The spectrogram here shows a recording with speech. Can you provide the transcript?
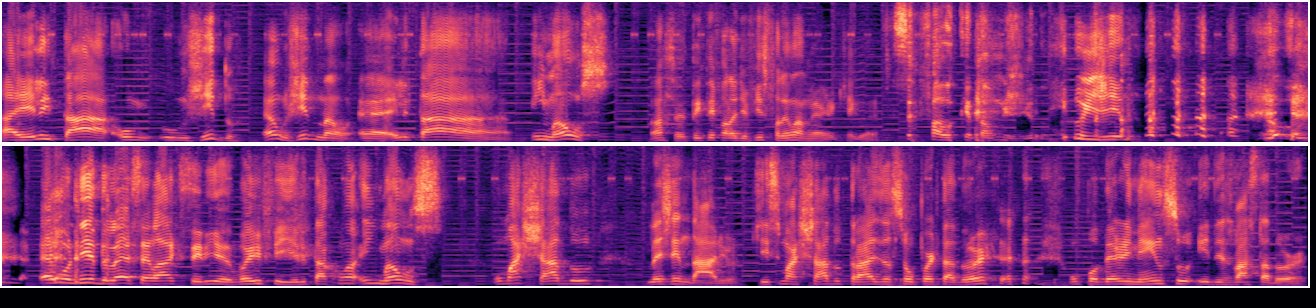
Aí ele tá um- ungido, é ungido não, é, ele tá em mãos. Nossa, eu tentei falar difícil, falei uma merda aqui agora. Você falou que tá ungido. Ungido. É munido, né? Sei lá que seria. Mas enfim, ele tá com a- em mãos um machado legendário. Que esse machado traz ao seu portador um poder imenso e devastador.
